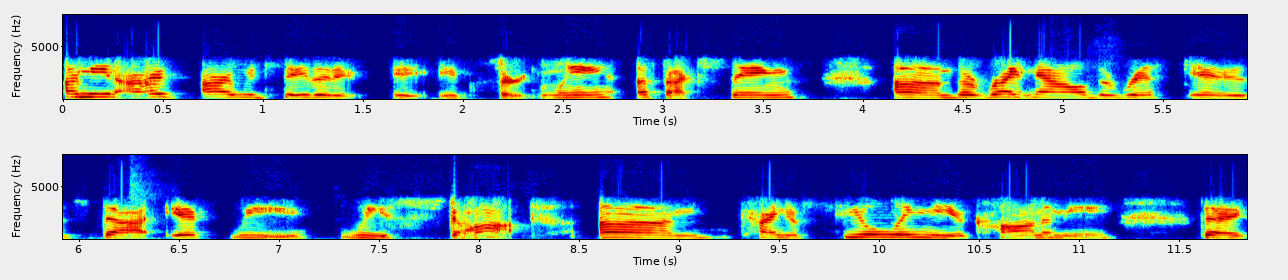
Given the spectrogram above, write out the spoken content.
I mean, I I would say that it, it, it certainly affects things, um, but right now the risk is that if we we stop um, kind of fueling the economy, that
